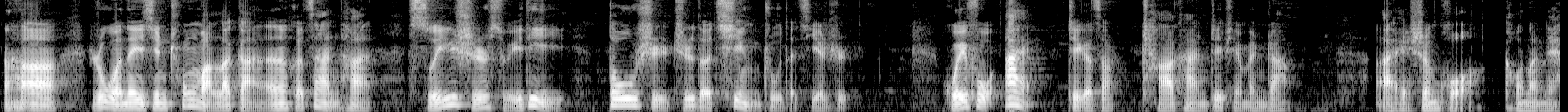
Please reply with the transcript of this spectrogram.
啊！如果内心充满了感恩和赞叹，随时随地都是值得庆祝的节日。回复“爱”这个字儿，查看这篇文章。爱生活，高能量。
